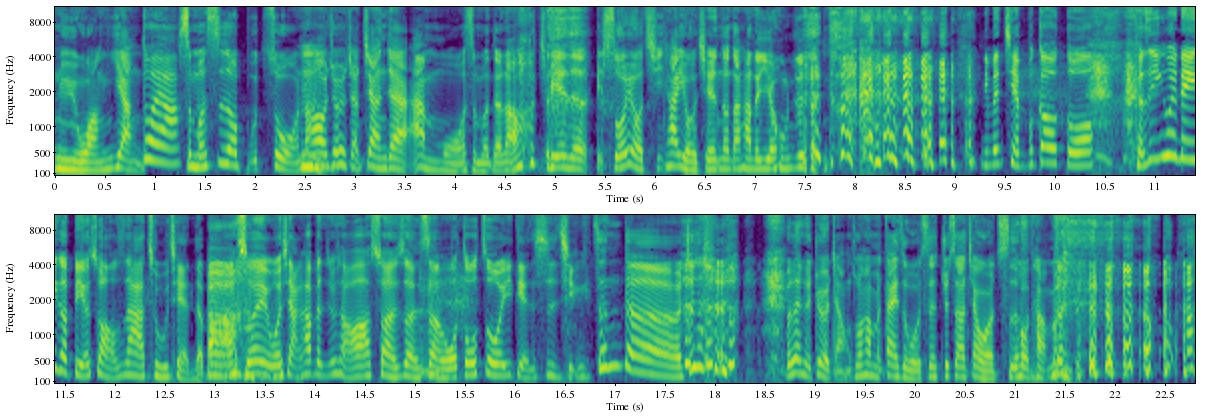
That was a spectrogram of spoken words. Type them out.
女王样，对啊，什么事都不做，然后就是叫叫人家来按摩什么的，然后别的 所有其他有钱人都当他的佣人。对，你们钱不够多，可是因为那一个别墅好像是他出钱的吧，所以我想他们就想啊算了算了算了，我多做一点事情，真的就是不认可就有讲说他们带着我是就是要叫我伺候他们，他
